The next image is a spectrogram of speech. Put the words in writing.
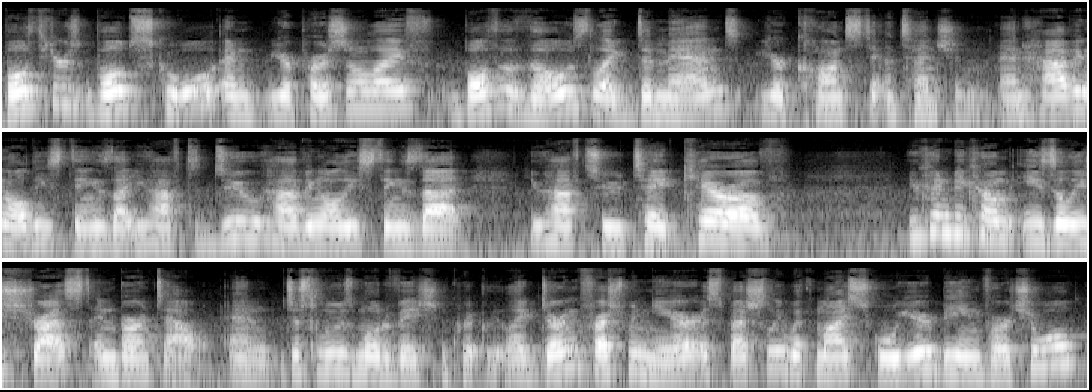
both your both school and your personal life both of those like demand your constant attention and having all these things that you have to do having all these things that you have to take care of you can become easily stressed and burnt out and just lose motivation quickly. Like during freshman year especially with my school year being virtual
